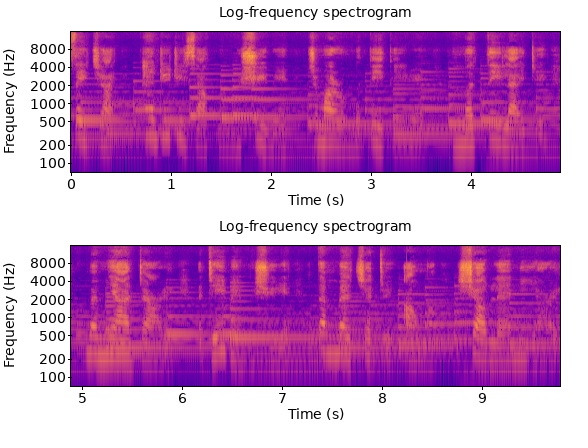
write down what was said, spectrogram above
စိတ်ကြိုက်ဖန်တီးတည်ဆောက်ခွင့်မရှိဘဲကျမတို့မသိသေးတဲ့မသိလိုက်တဲ့မမျှတာတဲ့အတိပယ်မရှိတဲ့တတ်မှတ်ချက်တွေအောက်မှာရှောက်လန်းနေရတဲ့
